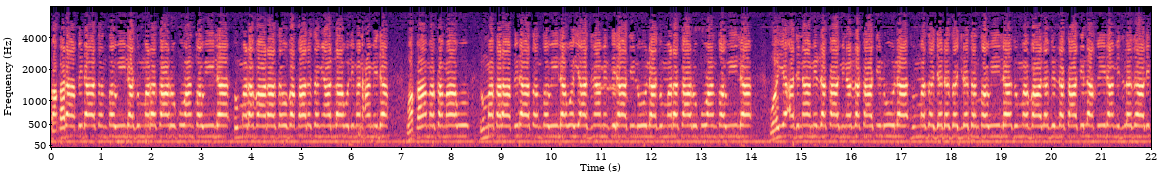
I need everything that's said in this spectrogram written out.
فقرأ قراءة طويلة ثم ركع ركوعا طويلا ثم رفع رأسه فقال سمع الله لمن حمده. وقام كماه ثم قرأ قراءة طويلة وهي أدنى من قراءة الأولى ثم ركع ركوعا طويلا وهي أدنى من ركعة من الركعة الأولى ثم سجد سجدة طويلة ثم فعل في الركعة الأخيرة مثل ذلك.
